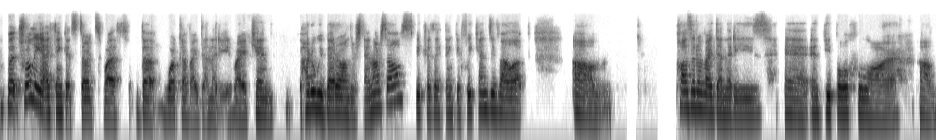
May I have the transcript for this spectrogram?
but truly i think it starts with the work of identity right? Can how do we better understand ourselves? Because i think if we can develop um, positive identities and, and, people who are um,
